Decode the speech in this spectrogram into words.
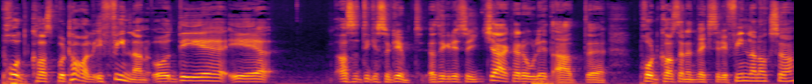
podcastportal i Finland och det är Alltså jag tycker det är så grymt. Jag tycker det är så jäkla roligt att eh, podcastandet växer i Finland också.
